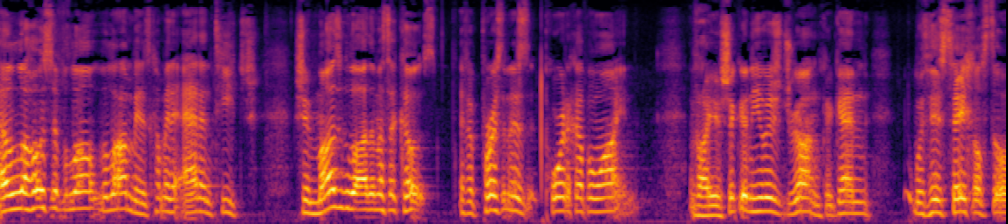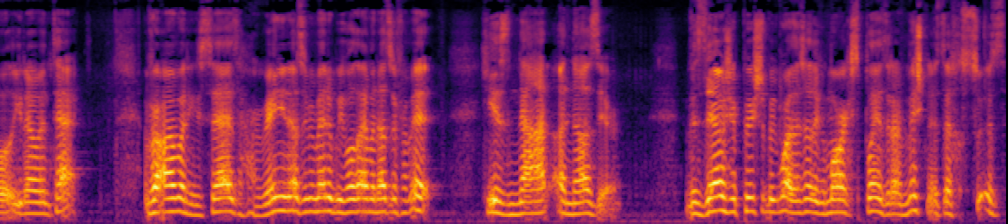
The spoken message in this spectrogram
It's coming to add and teach. If a person is poured a cup of wine, and he was drunk, again, with his seichel still, you know, intact. He says, Behold, I am a Nazir from it. He is not a Nazir. This is how the Gemara explains that our Mishnah is, a, is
